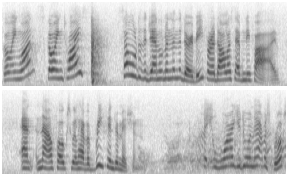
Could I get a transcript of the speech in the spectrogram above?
Going once, going twice. Sold to the gentleman in the Derby for a dollar seventy-five. And now, folks, we'll have a brief intermission. Hey, why are you doing that, Miss Brooks?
